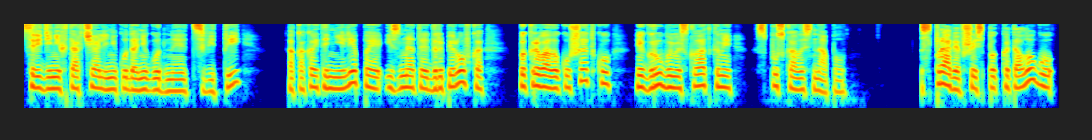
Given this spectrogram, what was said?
среди них торчали никуда не годные цветы — а какая-то нелепая измятая драпировка покрывала кушетку и грубыми складками спускалась на пол. Справившись по каталогу,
